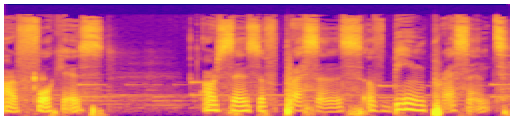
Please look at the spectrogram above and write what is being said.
our focus, our sense of presence, of being present.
